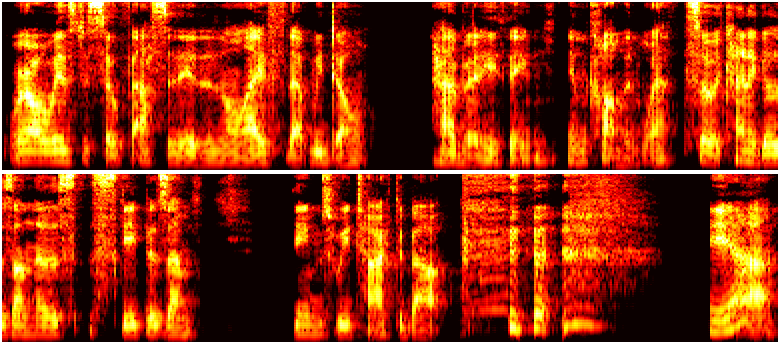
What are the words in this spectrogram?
we're always just so fascinated in a life that we don't have anything in common with. So it kind of goes on those escapism themes we talked about. Yeah.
